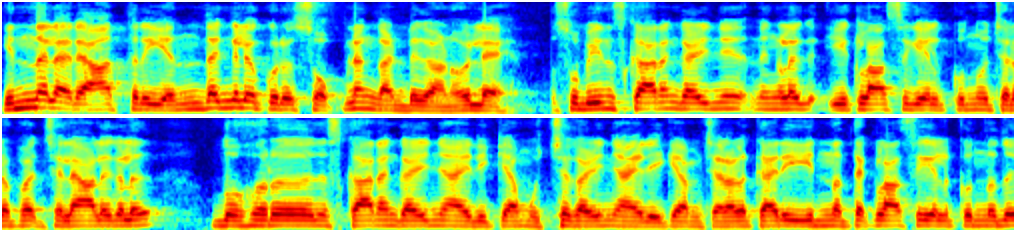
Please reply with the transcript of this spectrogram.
ഇന്നലെ രാത്രി എന്തെങ്കിലുമൊക്കെ ഒരു സ്വപ്നം കണ്ടു കാണും അല്ലേ? സുബി നിസ്കാരം കഴിഞ്ഞ് നിങ്ങൾ ഈ ക്ലാസ് കേൾക്കുന്നു. ചിലപ്പോൾ ചില ആളുകൾ ദുഹർ നിസ്കാരം കഴിഞ്ഞായിരിക്കാം ഉച്ച കഴിഞ്ഞായിരിക്കാം. ചില ആൾക്കാർ ഇന്നത്തെ ക്ലാസ് കേൾക്കുന്നത്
